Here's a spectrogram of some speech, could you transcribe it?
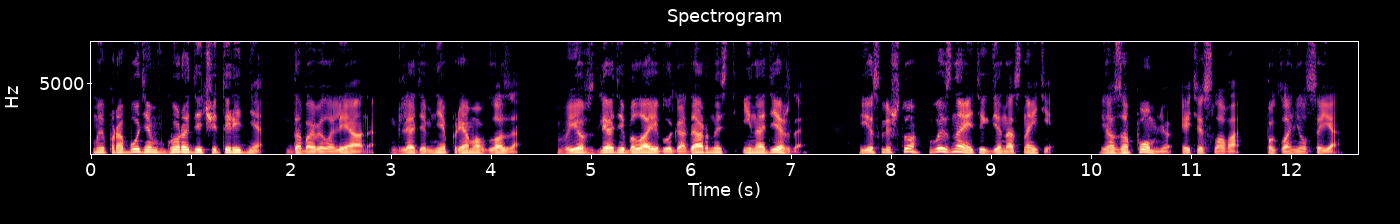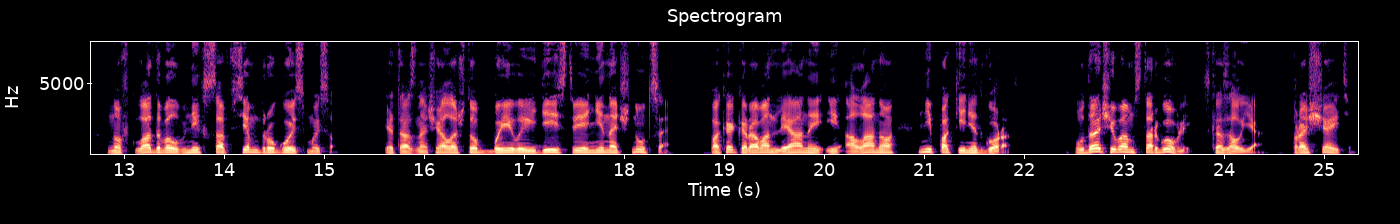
«Мы пробудем в городе четыре дня», — добавила Лиана, глядя мне прямо в глаза. В ее взгляде была и благодарность, и надежда. «Если что, вы знаете, где нас найти». «Я запомню эти слова», — поклонился я, но вкладывал в них совсем другой смысл. Это означало, что боевые действия не начнутся, пока караван Лианы и Алано не покинет город. «Удачи вам с торговлей», — сказал я. «Прощайте».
